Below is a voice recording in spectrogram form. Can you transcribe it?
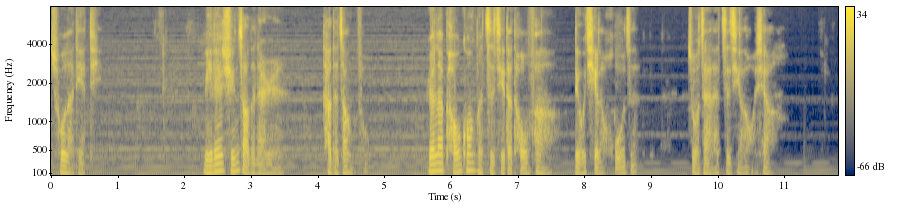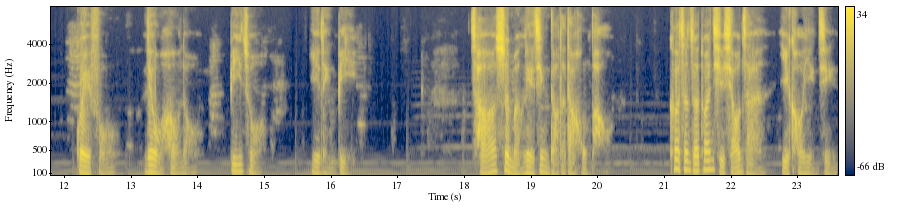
出了电梯。米莲寻找的男人，她的丈夫，原来刨光了自己的头发，留起了胡子，住在了自己楼下。贵府。六号楼 B 座一零 B，茶是猛烈劲道的大红袍。柯晨则端起小盏，一口饮尽，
